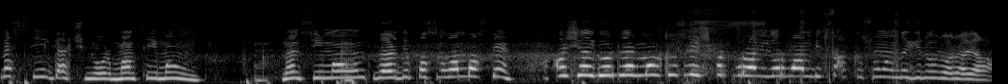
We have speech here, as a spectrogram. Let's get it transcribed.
Messi geçmiyor Mansey Mount. Mansey Mount verdi pasını Van Basten. Aşağı gördüler Marcus Rashford vuramıyor. Van Bissaka son anda giriyor oraya.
